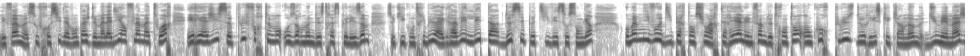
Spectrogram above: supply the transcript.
Les femmes souffrent aussi davantage de maladies inflammatoires et réagissent plus fortement aux hormones de stress que les hommes, ce qui contribue à aggraver l'état de ces petits vaisseaux sanguins. Au même niveau d'hypertension artérielle, une femme de 30 ans encourt plus de risques qu'un homme du même âge.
